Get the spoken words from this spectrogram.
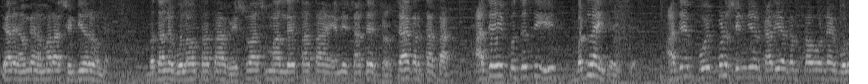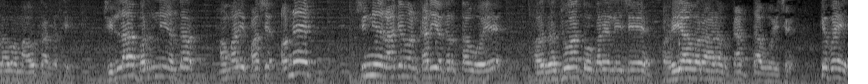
ત્યારે અમે અમારા સિનિયરોને બધાને બોલાવતા હતા, વિશ્વાસમાં લેતા હતા, એની સાથે ચર્ચા કરતા હતા. આજે એ પદ્ધતિ બદલાઈ ગઈ છે. આજે કોઈ પણ સિનિયર કાર્યકર્તાઓને બોલાવવામાં આવતા નથી. જિલ્લાભરની અંદર અમારી પાસે અનેક સિનિયર આગેવાન કાર્યકર્તાઓએ રજૂઆતો કરેલી છે, હૈયાવરાળ કાઢતા હોય છે કે ભાઈ,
